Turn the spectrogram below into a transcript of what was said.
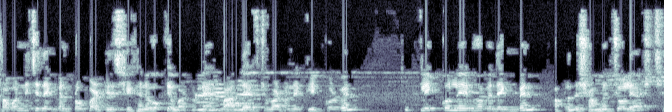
সবার নিচে দেখবেন প্রপার্টিস সেখানে ওকে বাটনে বা লেফট বাটনে ক্লিক করবেন। তো ক্লিক করলে এইভাবে দেখবেন আপনাদের সামনে চলে আসছে।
